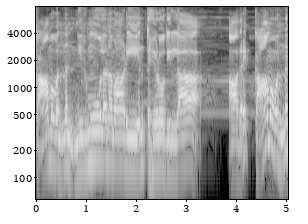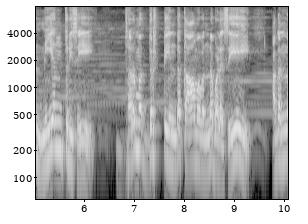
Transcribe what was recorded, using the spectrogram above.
ಕಾಮವನ್ನು ನಿರ್ಮೂಲನ ಮಾಡಿ ಅಂತ ಹೇಳೋದಿಲ್ಲ. ಆದರೆ ಕಾಮವನ್ನು ನಿಯಂತ್ರಿಸಿ. ಧರ್ಮದೃಷ್ಟಿಯಿಂದ ಕಾಮವನ್ನು ಬಳಸಿ, ಅದನ್ನ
